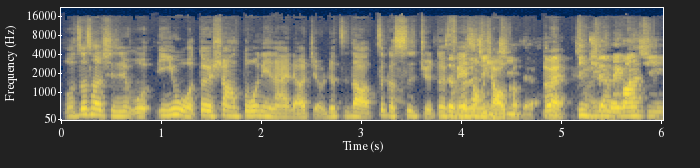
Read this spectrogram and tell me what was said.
我这时候其实我以我对上多年来了解，我就知道这个事绝对非同小可。对，紧急的没关系，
